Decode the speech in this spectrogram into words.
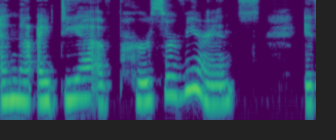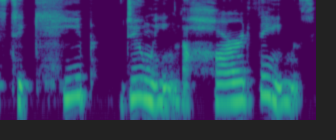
And that idea of perseverance is to keep doing the hard things,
